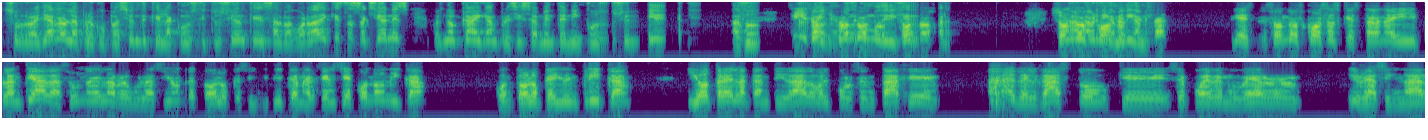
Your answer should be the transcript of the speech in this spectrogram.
subrayarlo, la preocupación de que la Constitución quede salvaguardada y que estas acciones pues no caigan precisamente en inconstitucionalidad. sí, son, dos, son dos, cosas son dos cosas que están ahí planteadas. Una es la regulación de todo lo que significa emergencia económica, con todo lo que ello implica, y otra es la cantidad o el porcentaje del gasto que se puede mover y reasignar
